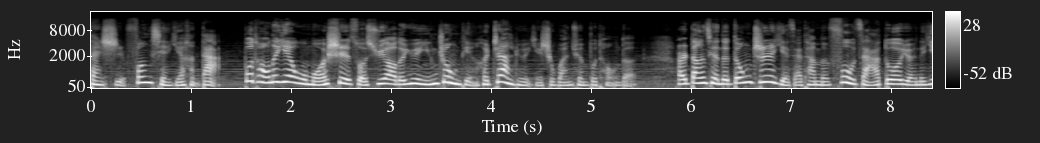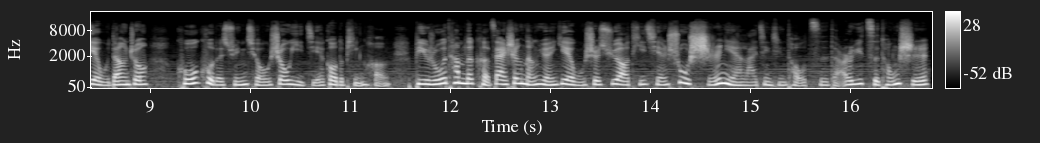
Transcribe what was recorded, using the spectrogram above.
但是风险也很大。不同的业务模式所需要的运营重点和战略也是完全不同的。而当前的东芝也在他们复杂多元的业务当中，苦苦地寻求收益结构的平衡。比如，他们的可再生能源业务是需要提前数十年来进行投资的，而与此同时，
